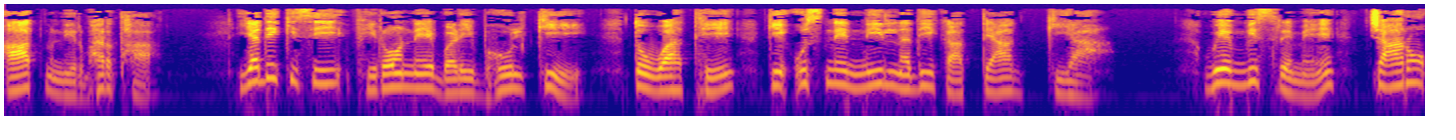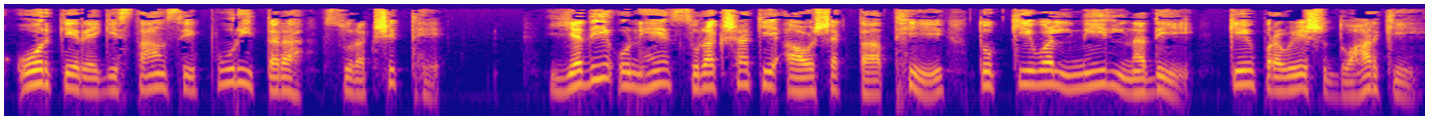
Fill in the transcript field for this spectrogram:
आत्मनिर्भर था। यदि किसी फिरौन ने बड़ी भूल की तो वह थी कि उसने नील नदी का त्याग किया। वे मिस्र में चारों ओर के रेगिस्तान से पूरी तरह सुरक्षित थे। यदि उन्हें सुरक्षा की आवश्यकता थी तो केवल नील नदी के प्रवेश द्वार की।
